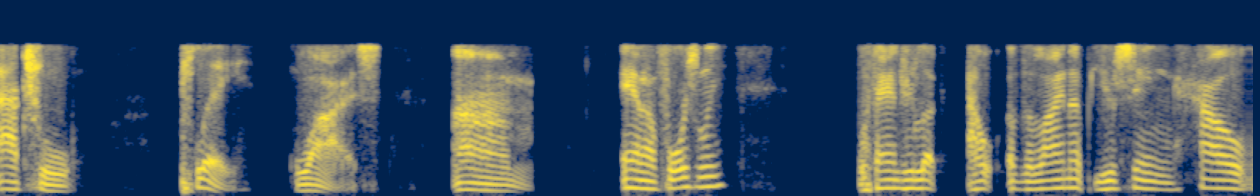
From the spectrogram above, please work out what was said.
actual play wise. Um, and unfortunately, with Andrew Luck out of the lineup, you're seeing how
